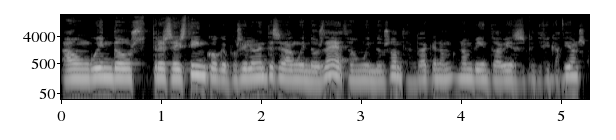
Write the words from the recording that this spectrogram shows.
a un Windows 365 que posiblemente será un Windows 10 ou un Windows 11, verdad que non, non vi todavía as especificacións,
